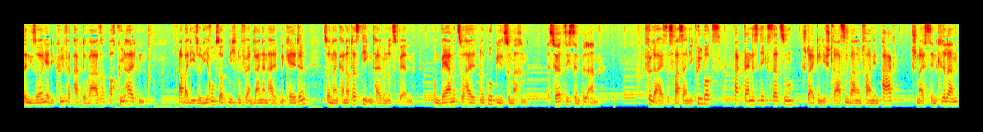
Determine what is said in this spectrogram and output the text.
denn sie sollen ja die kühl verpackte Ware auch kühl halten. Aber die Isolierung sorgt nicht nur für eine langanhaltende Kälte, sondern kann auch das Gegenteil benutzt werden, um Wärme zu halten und mobil zu machen. Es hört sich simpel an. Fülle heißes Wasser in die Kühlbox, pack deine Steaks dazu, steig in die Straßenbahn und fahr in den Park, schmeiß den Grill an,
